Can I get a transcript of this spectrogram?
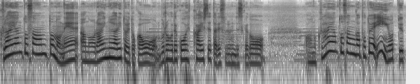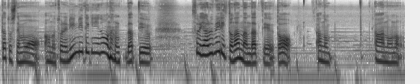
クライアントさんとのねあの LINE のやり取りとかをブログで公開してたりするんですけどあのクライアントさんがたとえいいよって言ったとしてもあのそれ倫理的にどうなんだっていうそれやるメリット何なんだっていうとあのあの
